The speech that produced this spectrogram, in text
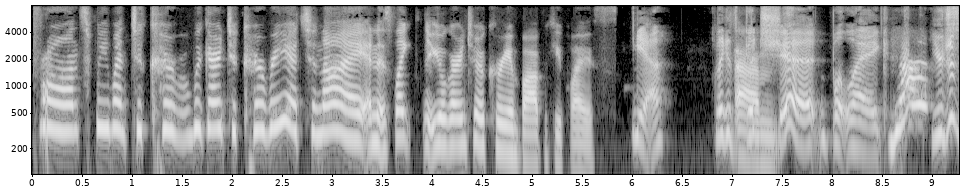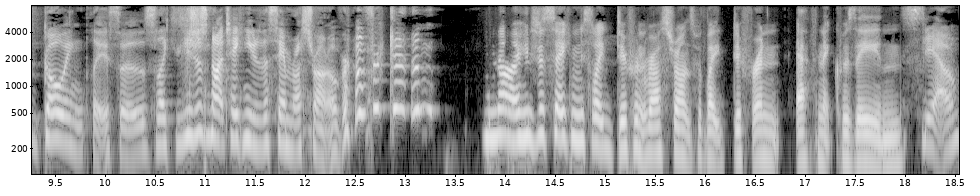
France, we went to Kor- we're going to Korea tonight," and it's like you're going to a Korean barbecue place. Yeah. Like it's Um, good shit, but like Yeah, you're just going places. Like he's just not taking you to the same restaurant over and over again. no, he's just taking you to like different restaurants with like different ethnic cuisines. Yeah.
